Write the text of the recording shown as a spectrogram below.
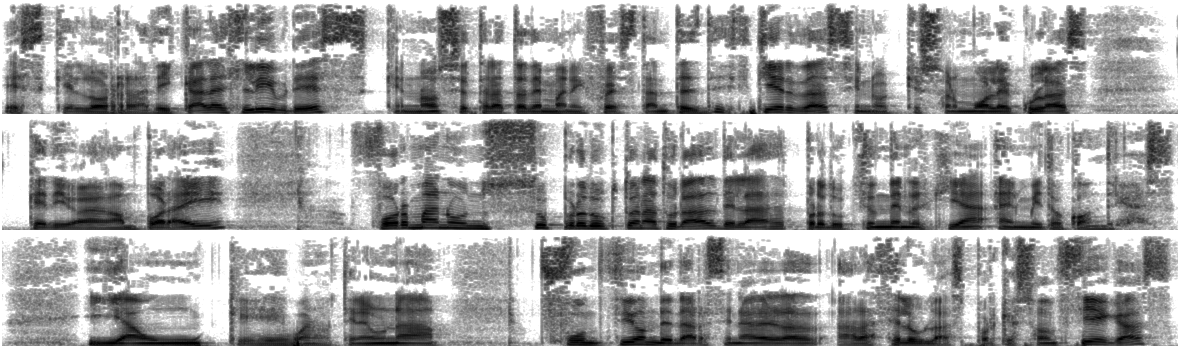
es que los radicales libres, que no se trata de manifestantes de izquierdas, sino que son moléculas que divagan por ahí, forman un subproducto natural de la producción de energía en mitocondrias. Y aunque, bueno, tienen una función de dar señal a las células porque son ciegas,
